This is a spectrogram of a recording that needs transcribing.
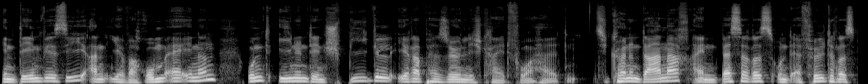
indem wir sie an ihr Warum erinnern und ihnen den Spiegel ihrer Persönlichkeit vorhalten. Sie können danach ein besseres und erfüllteres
